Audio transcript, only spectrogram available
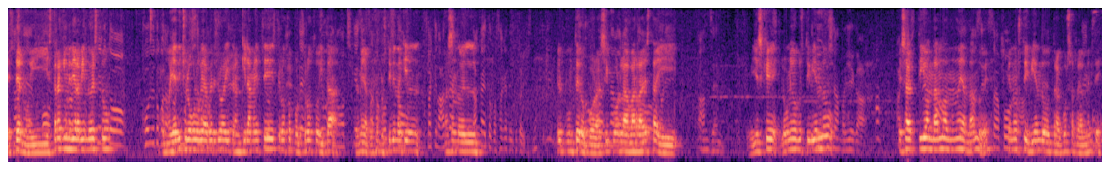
eterno y estar aquí media hora viendo esto, como ya he dicho, luego lo voy a ver yo ahí tranquilamente, trozo por trozo y tal. Pues mira, por ejemplo, estoy viendo aquí el, pasando el, el puntero por así por la barra esta y y es que lo único que estoy viendo es al tío andando, andando y andando, ¿eh? Es que no estoy viendo otra cosa realmente.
